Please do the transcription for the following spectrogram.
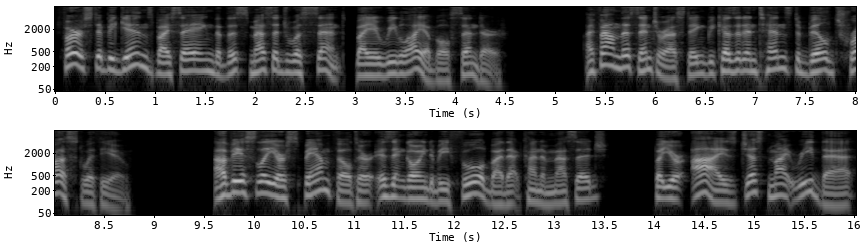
First, it begins by saying that this message was sent by a reliable sender. I found this interesting because it intends to build trust with you. Obviously, your spam filter isn't going to be fooled by that kind of message, but your eyes just might read that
